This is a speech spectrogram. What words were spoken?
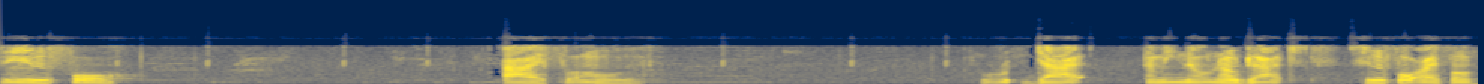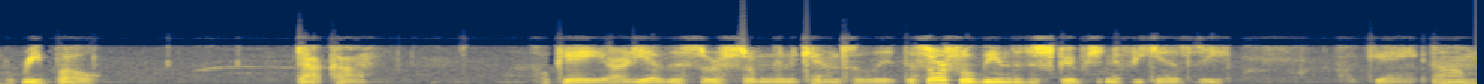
sinful iPhone dot I mean no no dots sinful iPhone repo dot com. Okay, I already have the source, so I'm gonna cancel it. The source will be in the description if you can't see. Okay, um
